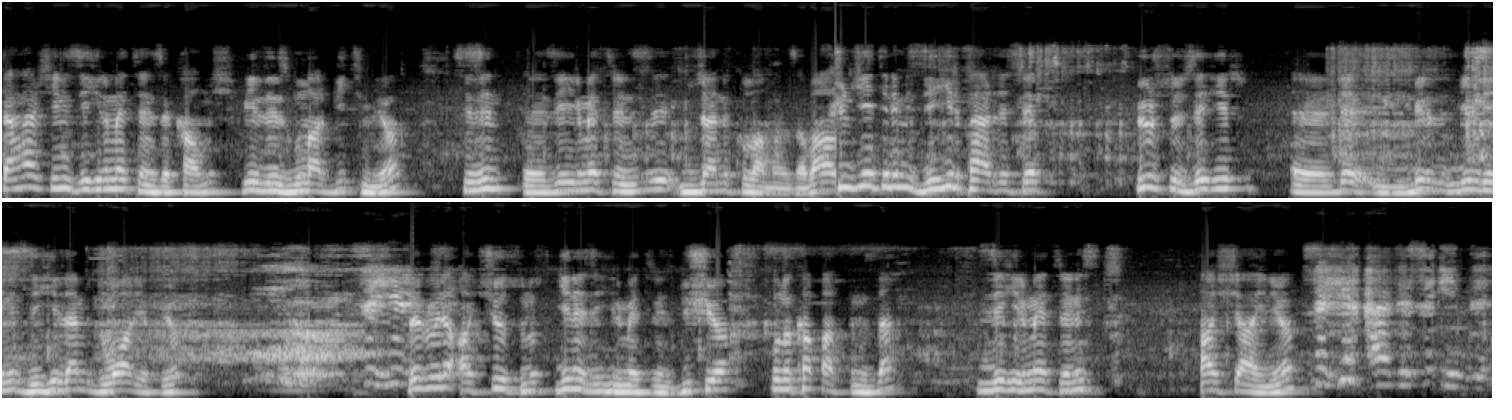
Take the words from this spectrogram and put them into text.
Ya her şeyiniz zehir metrenize kalmış. Bildiğiniz bunlar bitmiyor. Sizin e, zehir metrenizi düzenli kullanmanıza bağlı. Üçüncü yeteneğimiz zehir perdesi. Bir sürü zehir e, de bir, bildiğiniz zehirden bir duvar yapıyor. Zehir Ve böyle açıyorsunuz. Yine zehir metreniz düşüyor. Bunu kapattığınızda zehir metreniz aşağı iniyor. Zehir perdesi indi.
